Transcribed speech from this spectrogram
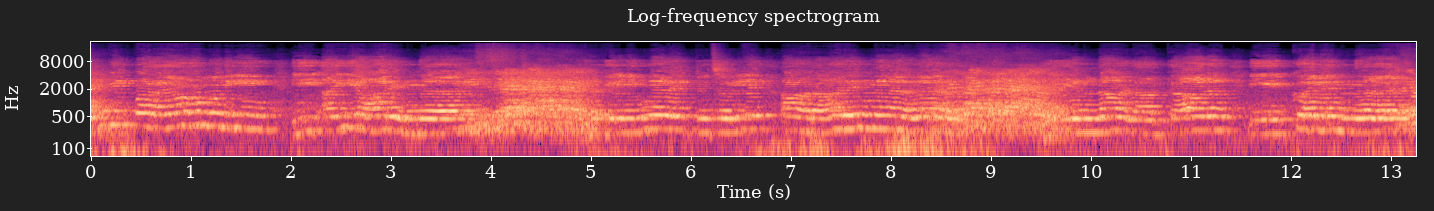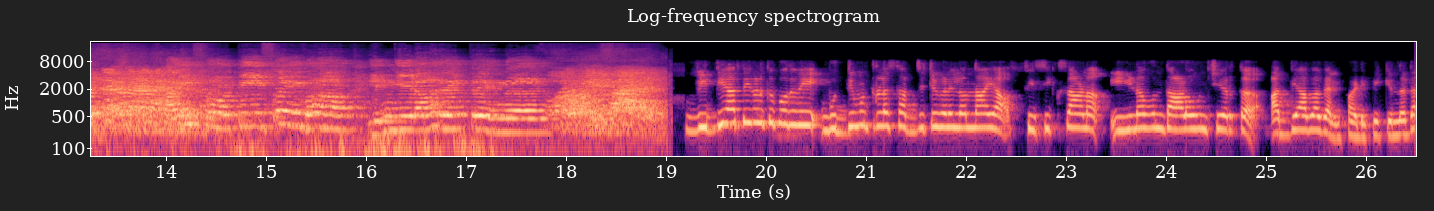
എങ്കിൽ പറയാമോ നീ ഈ അയ്യാരെന്ന്? എങ്കിൽ നിങ്ങളെറ്റു ചൊല്ലി ആരാരെന്ന്? എന്നാണ് ഈ വിദ്യാർത്ഥികൾക്ക് പൊതുവെ ബുദ്ധിമുട്ടുള്ള സബ്ജക്റ്റുകളിൽ ഒന്നായ ഫിസിക്സ് ആണ് ഈണവും താളവും ചേർത്ത് അധ്യാപകൻ പഠിപ്പിക്കുന്നത്.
